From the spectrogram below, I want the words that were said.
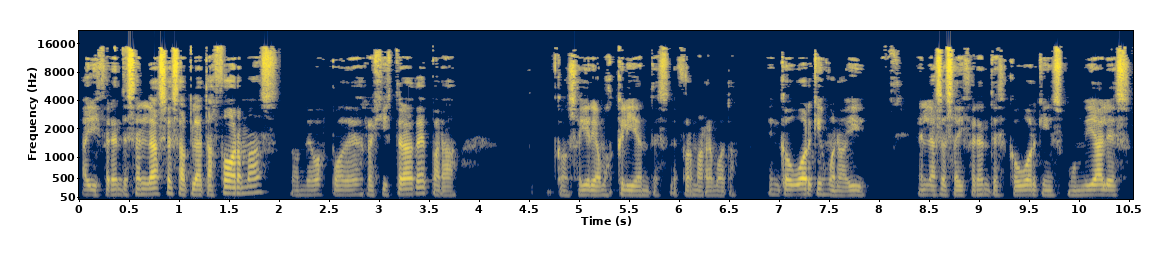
hay diferentes enlaces a plataformas donde vos podés registrarte para conseguir, clientes de forma remota. En coworking, bueno, hay enlaces a diferentes coworkings mundiales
